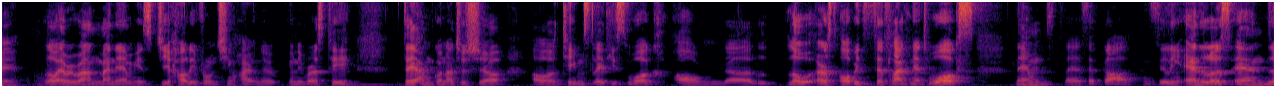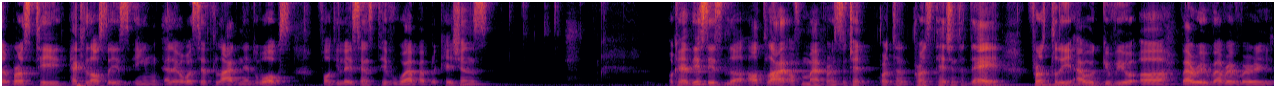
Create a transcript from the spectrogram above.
Okay, hello everyone. My name is Jihao Li from Tsinghua Uni University. Today I'm going to share our team's latest work on the low Earth orbit satellite networks named uh, SATGUARD, concealing endless and bursty packet losses in LEO satellite networks for delay-sensitive web applications. Okay, this is the outline of my presentation today. Firstly, I will give you a very, very, very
